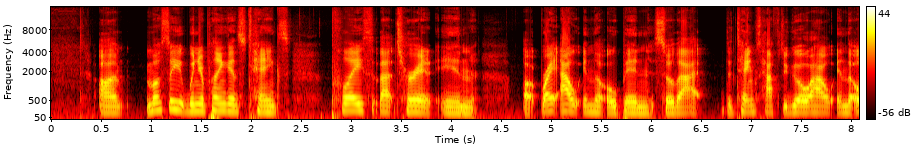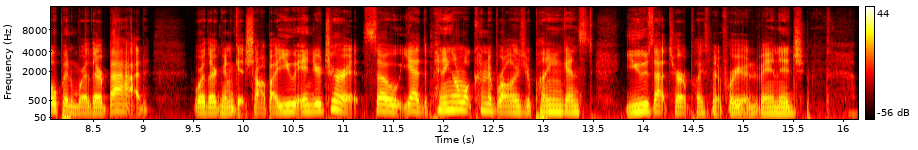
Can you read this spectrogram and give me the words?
um, mostly when you're playing against tanks, place that turret in uh, right out in the open so that the tanks have to go out in the open where they're bad, where they're going to get shot by you and your turret. So, yeah, depending on what kind of brawlers you're playing against, use that turret placement for your advantage.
